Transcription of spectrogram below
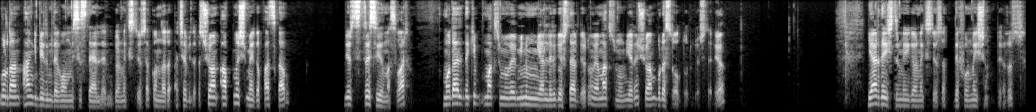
Buradan hangi birimde von Mises değerlerini görmek istiyorsak onları açabiliriz. Şu an 60 megapascal bir stres yığılması var. Modeldeki maksimum ve minimum yerleri göster diyorum ve maksimum yerin şu an burası olduğunu gösteriyor. Yer değiştirmeyi görmek istiyorsak deformation diyoruz.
